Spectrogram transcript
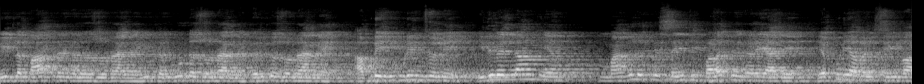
வீட்டில் பாத்திரங்களை சொல்கிறாங்க வீட்டில் கூட்ட சொல்கிறாங்க பெருக்க சொல்கிறாங்க அப்படி இப்படின்னு சொல்லி இதுவெல்லாம் என் மகளுக்கு செஞ்சு பழக்கம் கிடையாது. எப்படி அவள் செய்வா?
